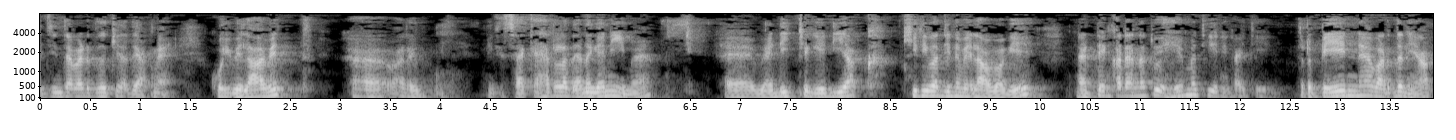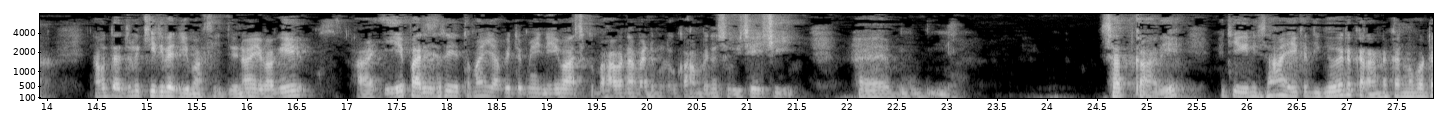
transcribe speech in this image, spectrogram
ඉදින්ද වැඩද කියලා දෙයක් නැහැ. කොයි වෙලාවෙත් අර මේක සැකහැරලා දැන ගැනීම වැඩිච්ච gediyak කිරිවදින වෙලාව වගේ නැට්ටෙන් කඩන්න නැතුව එහෙම තියෙන එකයි තියෙන්නේ. ඒකට පේන්නේ වර්ධනයක්. නමුත් ඇතුලේ කිරිවැදීමක් සිද්ධ වෙනවා. ඒ වගේ ඒ පරිසරය තමයි අපිට මේ නේවාසික භාවනා වැඩමුළුවක හම්බෙන සුවිශේෂී සත්කාරේ. ඒ නිසා ඒක දිගට කරන්න කරනකොට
